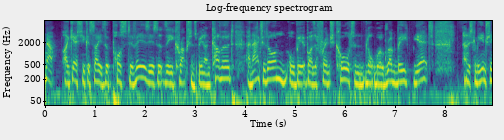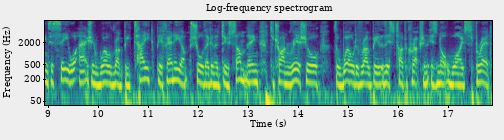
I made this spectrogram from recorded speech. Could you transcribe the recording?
Now, I guess you could say the positive is is that the corruption's been uncovered and acted on, albeit by the French court and not World Rugby yet. And it's going to be interesting to see what action World Rugby take, if any. I'm sure they're going to do something to try and reassure the world of rugby that this type of corruption is not widespread.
